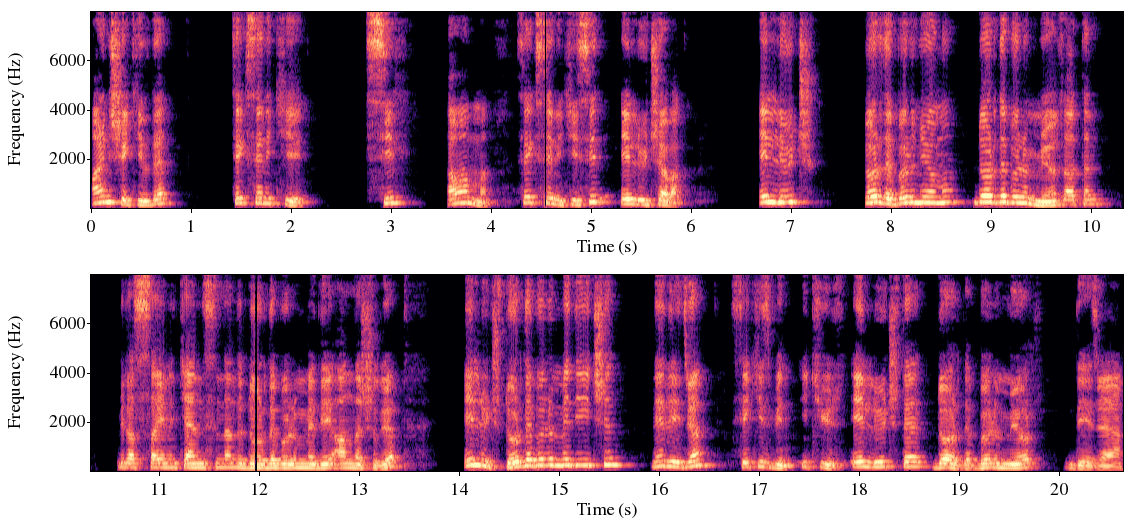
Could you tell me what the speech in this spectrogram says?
Aynı şekilde 82 sil. Tamam mı? 82 sil 53'e bak. 53 4'e bölünüyor mu? 4'e bölünmüyor. Zaten biraz sayının kendisinden de 4'e bölünmediği anlaşılıyor. 53 4'e bölünmediği için ne diyeceğim? 8253 de 4'e bölünmüyor diyeceğim.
